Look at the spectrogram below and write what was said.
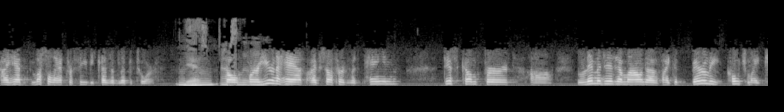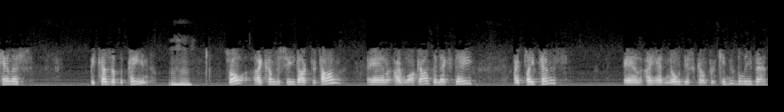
I had muscle atrophy because of Lipitor. Yes. Mm-hmm. So for a year and a half, I've suffered with pain, discomfort, uh, limited amount of, I could barely coach my tennis because of the pain. hmm So I come to see Dr. Tong, and I walk out the next day. I play tennis, and I had no discomfort. Can you believe that?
